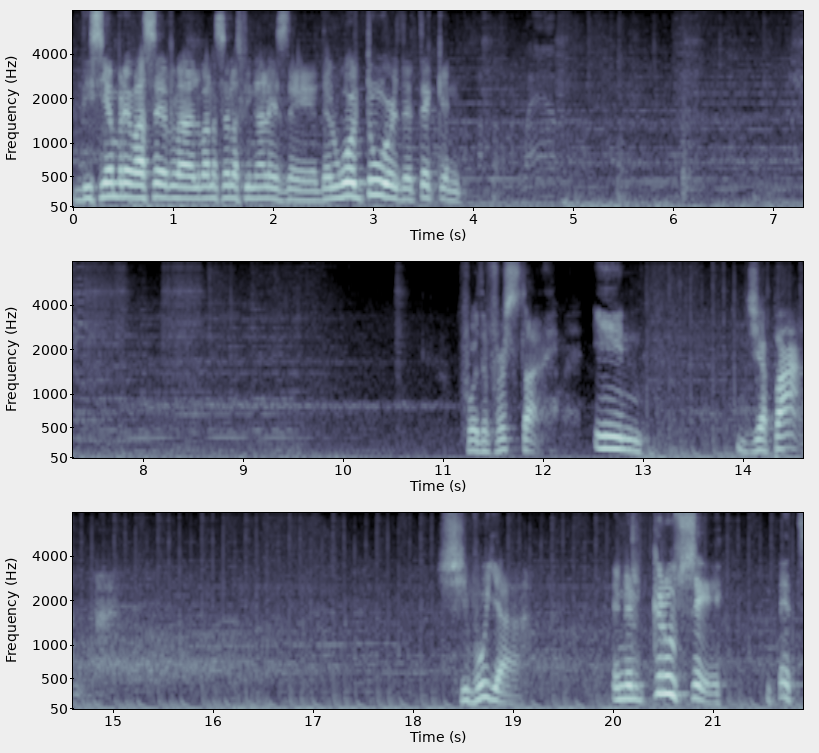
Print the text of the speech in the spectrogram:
diciembre va a ser la- van a ser las finales de- del World Tour de Tekken. For the first time in Japan. Shibuya. En el cruce.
